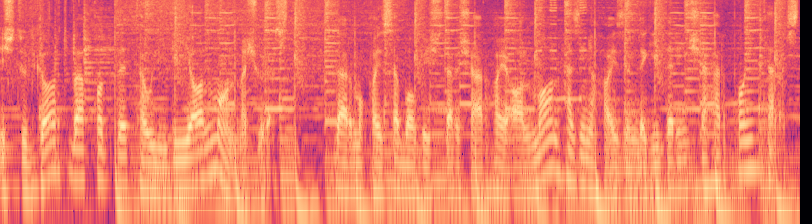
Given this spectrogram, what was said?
اشتودگارت به قطب تولیدی آلمان مشهور است. در مقایسه با بیشتر شهرهای آلمان هزینه های زندگی در این شهر پایین تر است.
